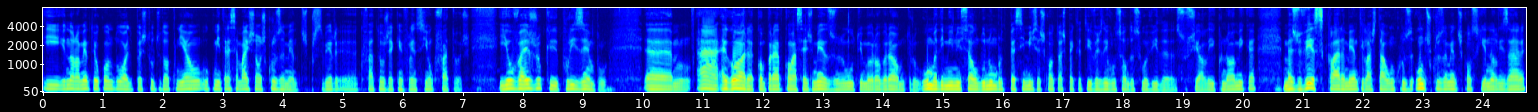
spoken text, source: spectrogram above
e, normalmente eu, quando olho para estudos de opinião, o que me interessa mais são os cruzamentos, perceber uh, que fatores é que influenciam que fatores. E eu vejo que, por exemplo, Uh, há agora, comparado com há seis meses, no último Eurobarómetro, uma diminuição do número de pessimistas quanto às expectativas de evolução da sua vida social e económica, mas vê-se claramente, e lá está um, um dos cruzamentos que consegui analisar,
